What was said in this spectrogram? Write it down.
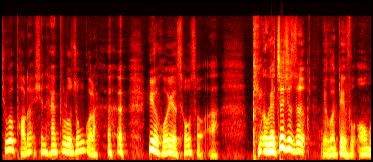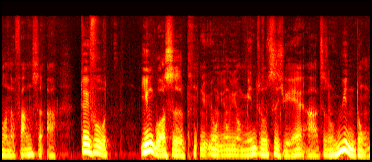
结果跑到现在还不如中国了，越活越抽抽啊。OK，这就是美国对付欧盟的方式啊。对付英国是 用用用民族自觉啊这种运动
